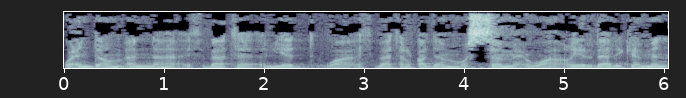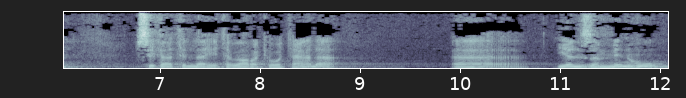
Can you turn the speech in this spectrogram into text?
وعندهم أن إثبات اليد وإثبات القدم والسمع وغير ذلك من صفات الله تبارك وتعالى آه، يلزم منه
